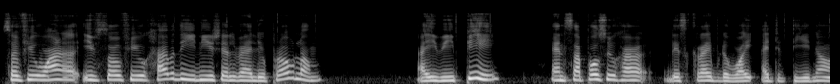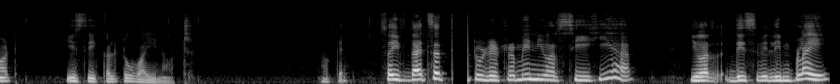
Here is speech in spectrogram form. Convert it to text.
So, if you want if so if you have the initial value problem IVP and suppose you have described y at t naught is equal to y naught. Okay. So, if that is a to determine your c here your this will imply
